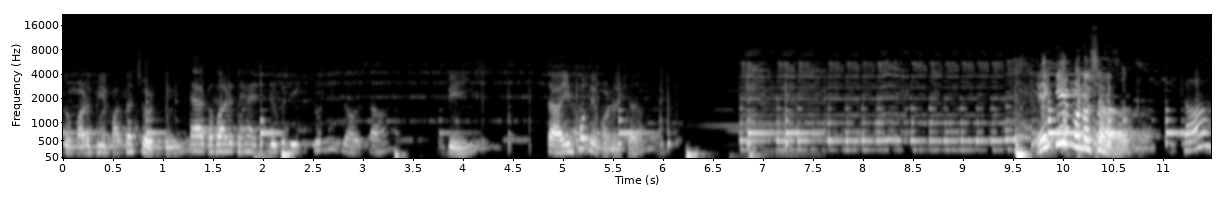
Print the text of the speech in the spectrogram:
তোমার বিমাতা চণ্ডী? একবার ধ্যান যোগ দেখতো নি জলটা বেশ তাই হবে মনসা। একই মনসা? পিতা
